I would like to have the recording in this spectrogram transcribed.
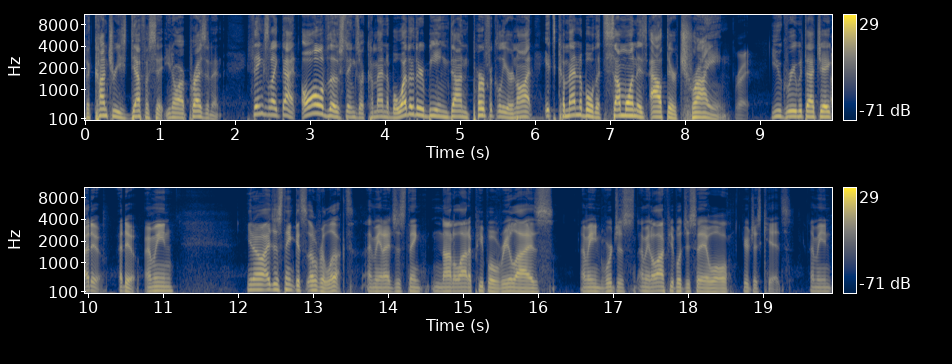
the country's deficit, you know, our president. Things like that. All of those things are commendable. Whether they're being done perfectly or not, it's commendable that someone is out there trying. right. You agree with that, Jake? I do. I do. I mean, you know, I just think it's overlooked. I mean, I just think not a lot of people realize. I mean, we're just. I mean, a lot of people just say, "Well, you're just kids." I mean,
